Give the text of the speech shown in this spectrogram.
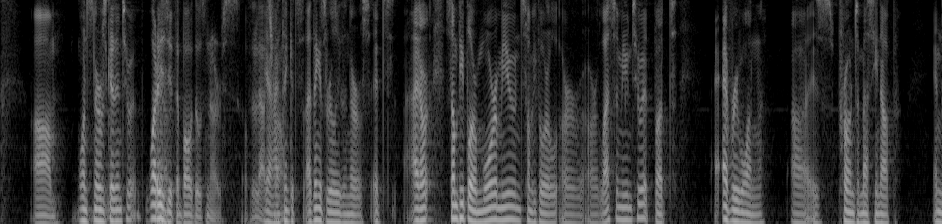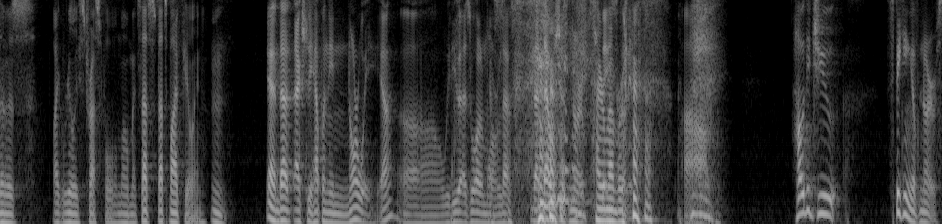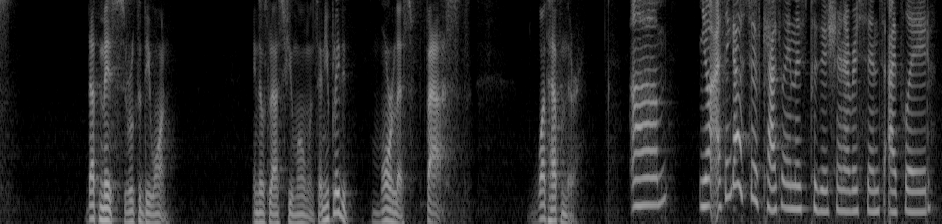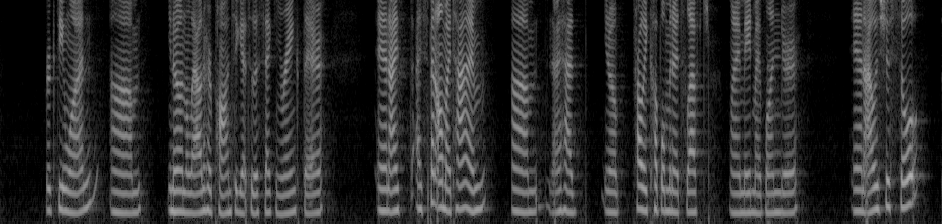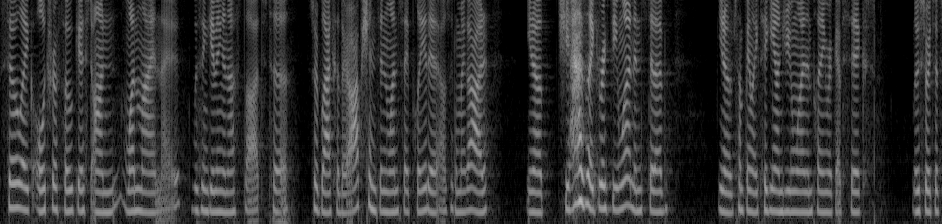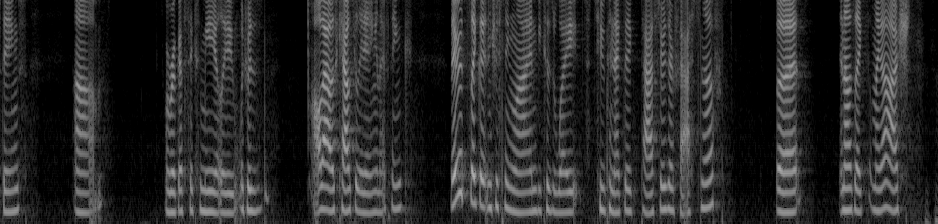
Um, Once nerves get into it, what is Yeah. it about those nerves of the last yeah, round? I think it's I think it's really the nerves. It's I don't. Some people are more immune. Some people are are, are less immune to it. But everyone uh, is prone to messing up in those like really stressful moments. That's that's my feeling. Mm. Yeah, and that actually happened in Norway. Yeah, uh, with you as well, more Yes. or less. That, that was just nerves. I remember. um, how did you? Speaking of nerves, that miss rook to d1 in those last few moments, and you played it more or less fast. What happened there? Um, you know, I think I was sort of calculating this position ever since I played Rook D1. Um, you know, and allowed her pawn to get to the second rank there. And I, I spent all my time. Um, I had, you know, probably a couple minutes left when I made my blunder. And I was just so, so like ultra focused on one line that I wasn't giving enough thoughts to Sir Black's other options. And once I played it, I was like, oh my God, you know, she has like Rook D1 instead of, you know, something like taking on G1 and playing Rook F6, those sorts of things. Um, or Rook F6 immediately, which was all that I was calculating. And I think there it's like an interesting line because White's two connected passers are fast enough. But, and I was like, oh my gosh,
